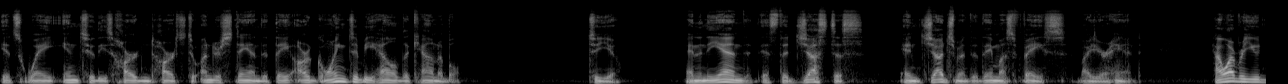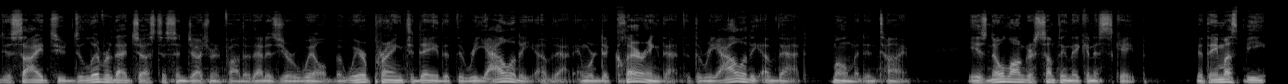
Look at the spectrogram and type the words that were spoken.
its way into these hardened hearts to understand that they are going to be held accountable to you. And in the end, it's the justice and judgment that they must face by your hand. However, you decide to deliver that justice and judgment, Father, that is your will. But we're praying today that the reality of that, and we're declaring that, that the reality of that moment in time is no longer something they can escape, that they must be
